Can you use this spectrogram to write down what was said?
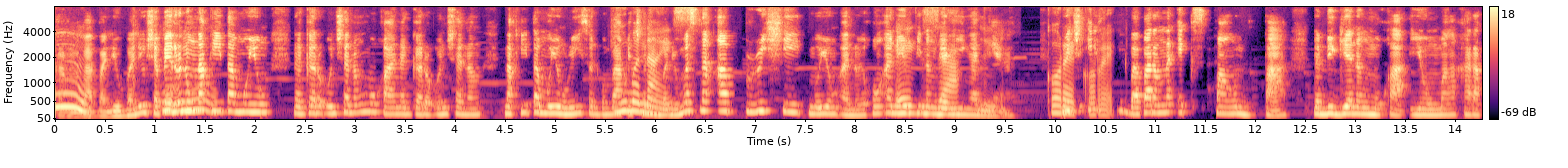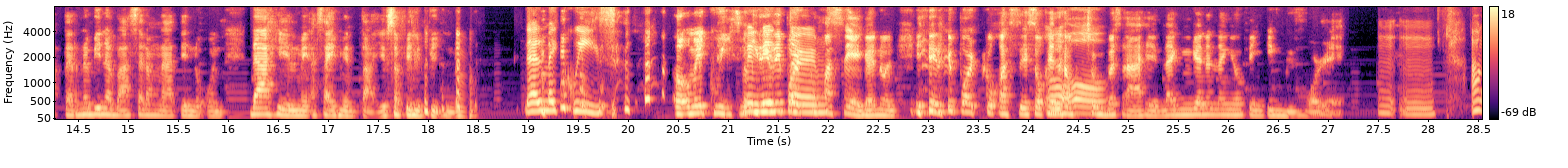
parang Mm-mm. nababaliw-baliw siya. Pero nung Mm-mm. nakita mo yung nagkaroon siya ng mukha, nagkaroon siya ng nakita mo yung reason kung bakit siya nabaliw, Humanize. mas na-appreciate mo yung ano, kung ano yung pinanggalingan Exactly. niya. Correct, Which correct. is, diba, parang na-expound pa, nabigyan ng muka yung mga karakter na binabasa lang natin noon dahil may assignment tayo sa Filipino. Dahil may quiz. Oo, may quiz. May I-report ko kasi, ganun. I-report ko kasi, so kailangan ko siyang basahin. Laging ganun lang yung thinking before eh. Mm. Ang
